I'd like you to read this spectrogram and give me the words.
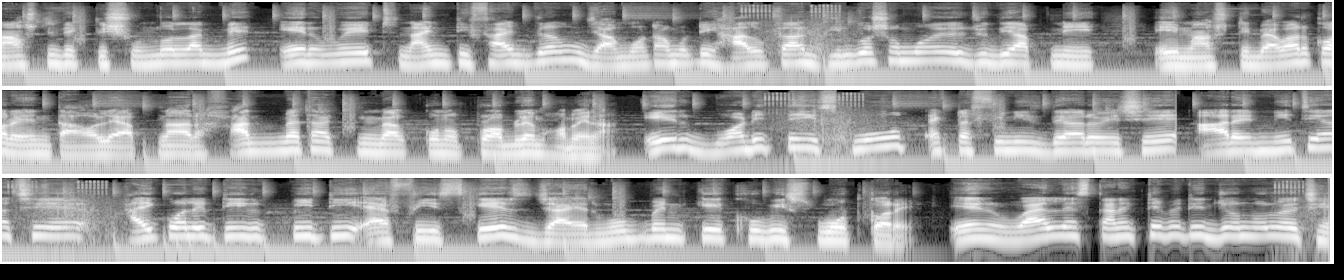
মাউসটি দেখতে সুন্দর লাগবে। এর ওয়েট নাইনটি ফাইভ গ্রাম যা মোটামুটি হালকা দীর্ঘ সময়ে যদি আপনি এই মাউসটি ব্যবহার করেন, তাহলে আপনার হাত ব্যথা কিংবা কোনো প্রবলেম হবে না। এর বডিতে স্মুথ একটা ফিনিশ দেওয়া রয়েছে। আর এর নিচে আছে হাই কোয়ালিটির পিটি এফি স্কেচ যা এর মুভমেন্টকে খুবই স্মুথ করে। এর ওয়্যারলেস কানেক্টিভিটির জন্য রয়েছে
